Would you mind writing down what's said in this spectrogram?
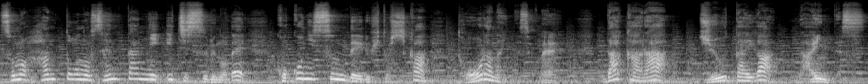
その半島の先端に位置するのでここに住んでいる人しか通らないんですよね。だから渋滞がないんです。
